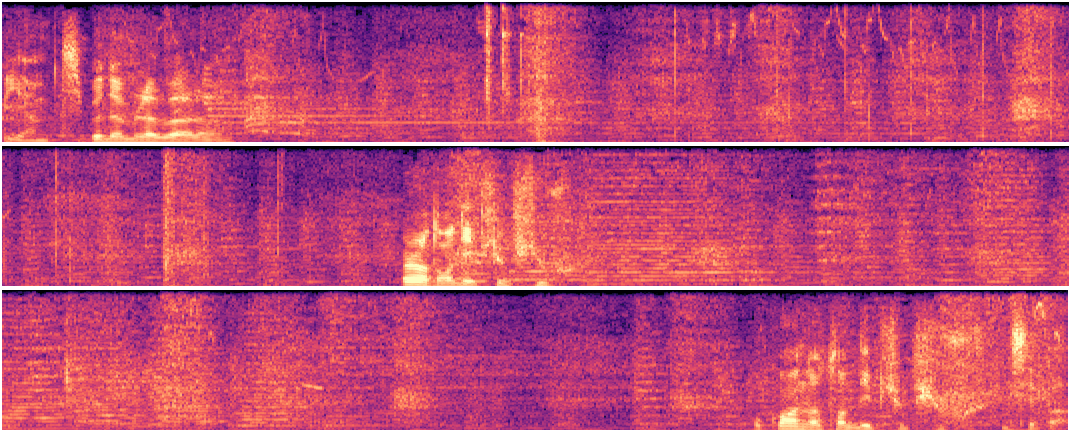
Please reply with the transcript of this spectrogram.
Il y a un petit bonhomme là-bas là. J'entends des piou-piou. On entend des piou-piou Je ne sais pas.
